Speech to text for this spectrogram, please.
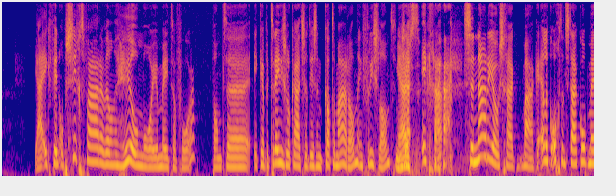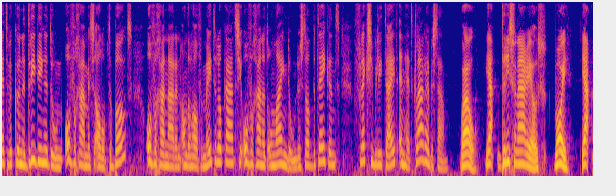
Ja, ik vind op zicht varen wel een heel mooie metafoor. Want uh, ik heb een trainingslocatie, dat is een katamaran in Friesland. Juist. Dus ja, ik ga scenario's ga ik maken. Elke ochtend sta ik op met, we kunnen drie dingen doen. Of we gaan met z'n allen op de boot, of we gaan naar een anderhalve meter locatie, of we gaan het online doen. Dus dat betekent flexibiliteit en het klaar hebben staan. Wauw, ja, drie scenario's. Mooi, ja.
